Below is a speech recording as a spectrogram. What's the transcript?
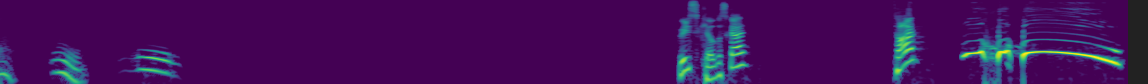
Ooh, ooh, ooh. Can we just kill this guy? Todd? Ooh,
